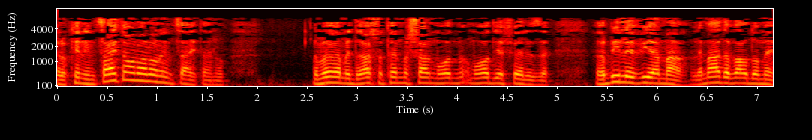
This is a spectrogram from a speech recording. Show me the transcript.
אלוקים נמצא איתנו או לא, לא נמצא איתנו? אומר המדרש נותן משל מאוד, מאוד יפה לזה. רבי לוי אמר, למה הדבר דומה?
